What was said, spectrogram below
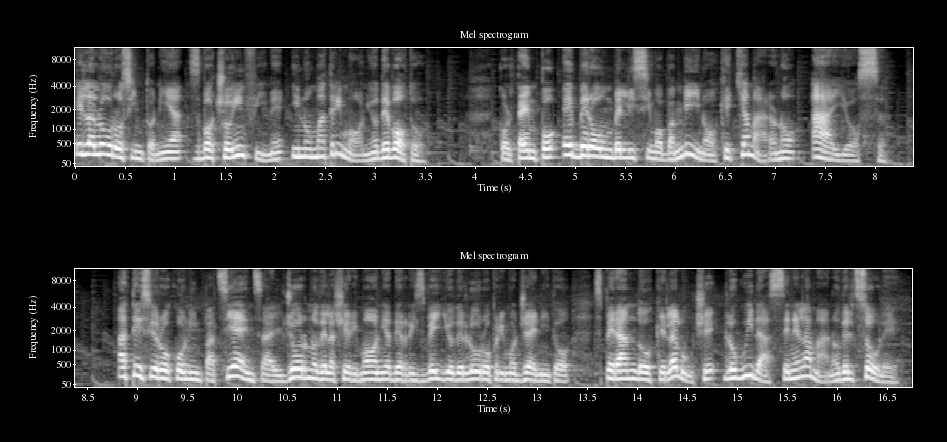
e la loro sintonia sbocciò infine in un matrimonio devoto. Col tempo ebbero un bellissimo bambino che chiamarono Aios attesero con impazienza il giorno della cerimonia del risveglio del loro primogenito, sperando che la luce lo guidasse nella mano del sole.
